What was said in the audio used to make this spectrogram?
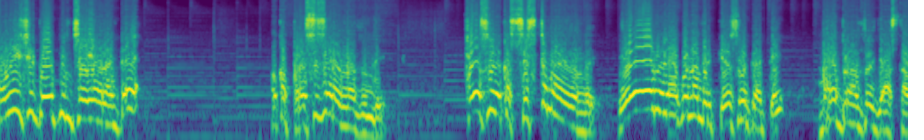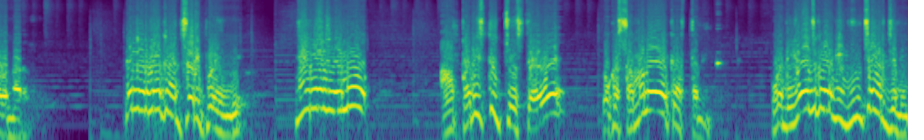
రౌడీ షీట్ ఓపెన్ చేయాలంటే ఒక ప్రొసీజర్ ఉన్నది ఉంది. కేసుల యొక్క సిస్టమ్ అనేది ఉంది. ఏమి లేకుండా మీరు కేసులు కట్టి భయభ్రాంతులు చేస్తా ఉన్నారు. నేను దాకా అది సరిపోయింది. ఈ రోజు ఏమో ఆ పరిస్థితి చూస్తే ఒక సమన్వయకర్తని ఒక నియోజకవర్గ ఇన్ఛార్జిని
